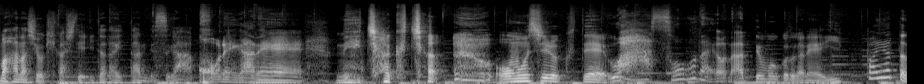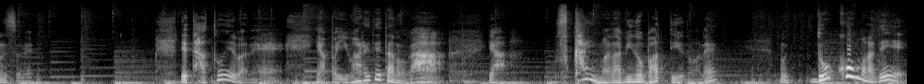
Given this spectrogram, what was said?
まあ、話を聞かせていただいたんですがこれがねめちゃくちゃ 面白くてうわーそうだよなって思うことがねいっぱいあったんですよね。で例えばねやっぱ言われてたのがいや深い学びの場っていうのはねどこまで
